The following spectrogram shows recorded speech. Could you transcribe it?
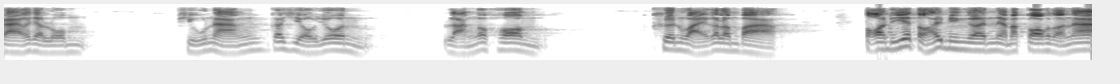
กายก็จะล้ม ผิวหนังก็เหี่ยวย่น หลังก็ค่อม เคลื่อนไหวก็ลำบาก ตอนนี้ต่อให้มีเงินเนี่ยมากองต่อหน้า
